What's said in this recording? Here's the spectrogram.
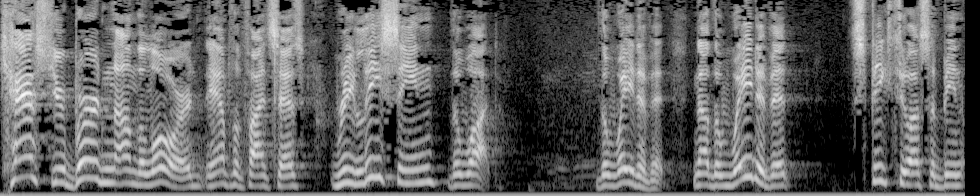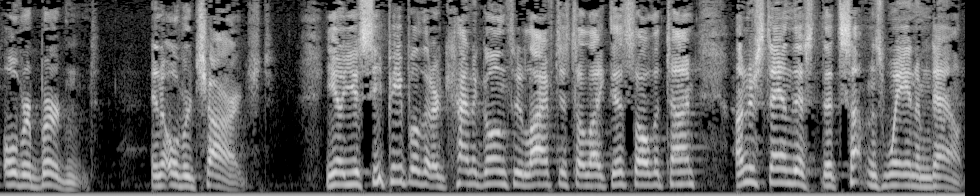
Cast your burden on the Lord, the Amplified says, releasing the what? The weight of it. Now, the weight of it speaks to us of being overburdened and overcharged. You know, you see people that are kind of going through life just like this all the time. Understand this that something's weighing them down.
